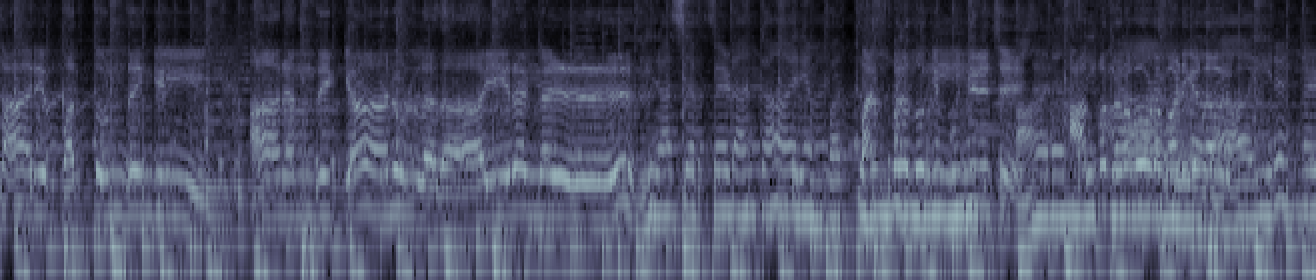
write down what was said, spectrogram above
കാര്യം പത്തുണ്ടെങ്കിൽ ആനന്ദിക്കാനുള്ളതായിരങ്ങൾ. നിരാശപ്പെടാൻ കാര്യം പരസ്പരം നോക്കി പുഞ്ചിരിച്ച് ആത്മനിറവോടെ പാടികളായിരങ്ങൾ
